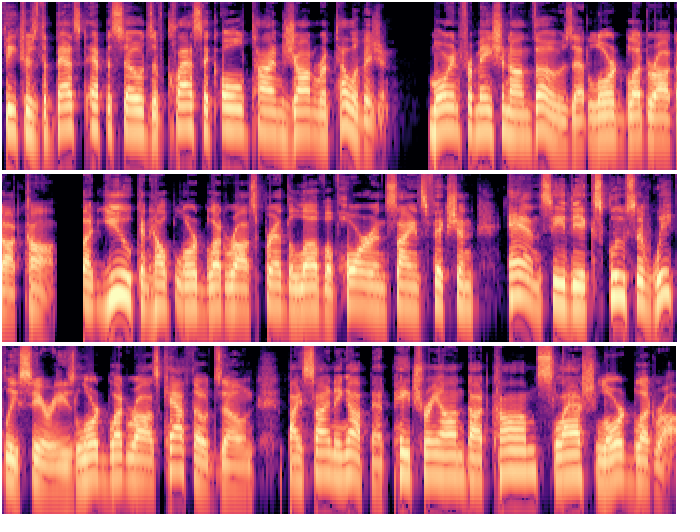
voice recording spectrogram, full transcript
features the best episodes of classic old time genre television. More information on those at lordbloodrah.com. But you can help Lord Blood-Rah spread the love of horror and science fiction and see the exclusive weekly series Lord Blood-Rah's Cathode Zone by signing up at patreon.com slash Lord Bloodraw.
